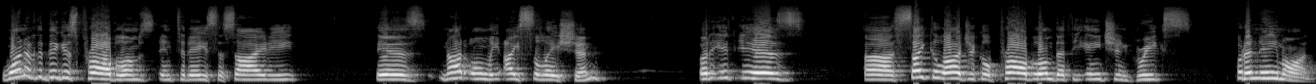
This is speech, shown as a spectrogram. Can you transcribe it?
One of the biggest problems in today's society is not only isolation, but it is a psychological problem that the ancient Greeks put a name on.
